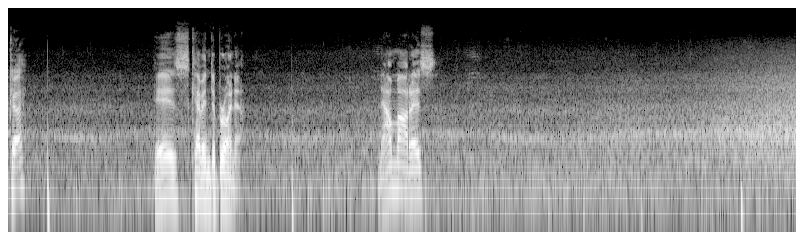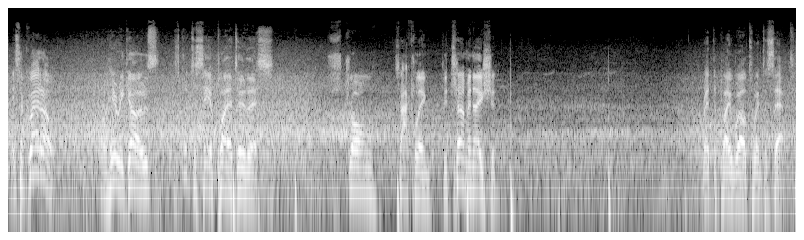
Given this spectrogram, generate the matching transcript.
Walker. Here's Kevin De Bruyne. Now Mahrez. It's Aguero. Well, here he goes. It's good to see a player do this. Strong tackling, determination. Read the play well to intercept.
